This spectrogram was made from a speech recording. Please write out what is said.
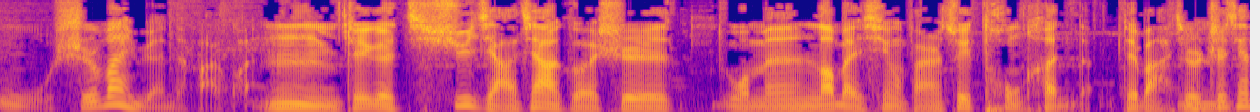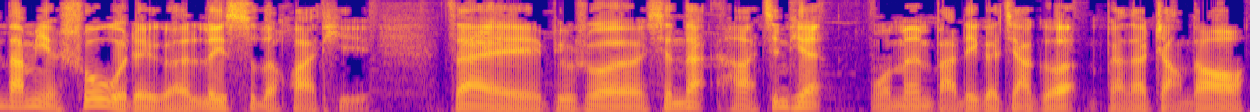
五十万元的罚款。嗯，这个虚假价格是我们老百姓反正最痛恨的，对吧？就是之前咱们也说过这个类似的话题，在比如说现在哈，今天我们把这个价格把它涨到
